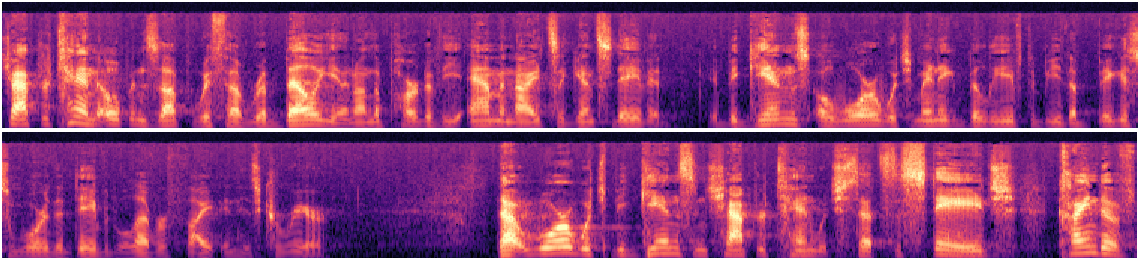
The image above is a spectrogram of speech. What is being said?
Chapter 10 opens up with a rebellion on the part of the Ammonites against David. It begins a war which many believe to be the biggest war that David will ever fight in his career. That war, which begins in chapter 10, which sets the stage, kind of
